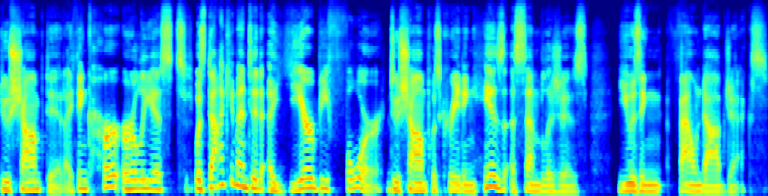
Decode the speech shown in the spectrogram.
Duchamp did. I think her earliest was documented a year before Duchamp was creating his assemblages using found objects.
